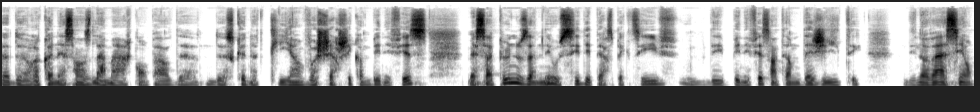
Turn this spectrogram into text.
de, reconnaissance de la marque, on parle de, de, ce que notre client va chercher comme bénéfice, mais ça peut nous amener aussi des perspectives, des bénéfices en termes d'agilité, d'innovation,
